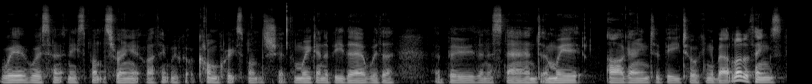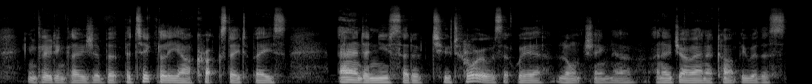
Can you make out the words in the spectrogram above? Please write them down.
we're we're certainly sponsoring it. I think we've got concrete sponsorship, and we're going to be there with a, a booth and a stand, and we are going to be talking about a lot of things, including Clojure, but particularly our Crux database. And a new set of tutorials that we're launching now. I know Joanna can't be with us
